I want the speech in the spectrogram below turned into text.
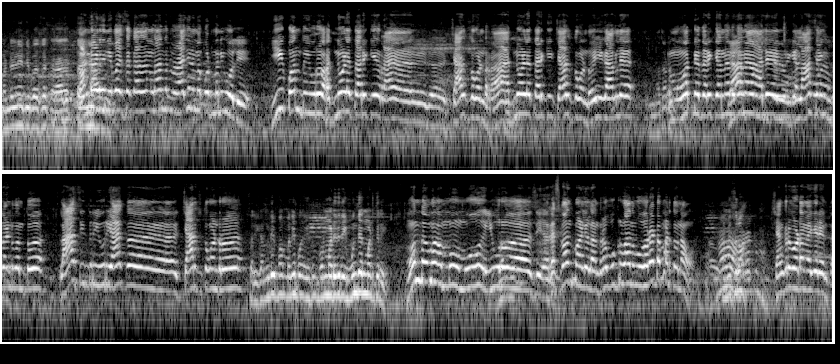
ಮಂಡಳಿ ನಿಭಾಯಿಸಕ್ ಮಂಡಳಿ ನಿಭಾಯಿಸಕ್ಕಾಗಲ್ಲ ಅಂದ್ರೆ ರಾಜೀನಾಮೆ ಕೊಟ್ಟು ಮನೆಗೆ ಹೋಗ್ಲಿ. ಈಗ ಬಂದು ಇವರು ಹದಿನೇಳನೇ ತಾರೀಕಿಗೆ ರಾ ಚಾರ್ಜ್ ತಗೊಂಡ್ರ ಹದಿನೇಳನೇ ತಾರೀಕಿಗೆ ಚಾರ್ಜ್ ತಗೊಂಡು ಈಗಾಗಲೇ ಮೂವತ್ತನೇ ತಾರೀಕು ಅಲ್ಲೇ ಇವರಿಗೆ ಲಾಸ್ ಹೆಂಗೆ ಕಂಡು ಬಂತು? ಲಾಸ್ ಇದ್ರೆ ಇವ್ರು ಯಾಕೆ ಚಾರ್ಜ್ ತಗೊಂಡ್ರು? ಸರ್ ಈಗ ಅಂಗಡಿ ಮನೆ ಬಂದ್ ಮಾಡಿದ್ರಿ ಮುಂದೇನು ಮಾಡ್ತೀರಿ? ಮುಂದೆ ಇವರು ರೆಸ್ಪಾನ್ಸ್ ಮಾಡಲಿಲ್ಲ ಅಂದ್ರೆ ಉಗ್ರವಾದ ಹೋರಾಟ ಮಾಡ್ತೇವೆ ನಾವು. ಶಂಕರಗೌಡ ಮ್ಯಾಗಿರಿ ಅಂತ.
